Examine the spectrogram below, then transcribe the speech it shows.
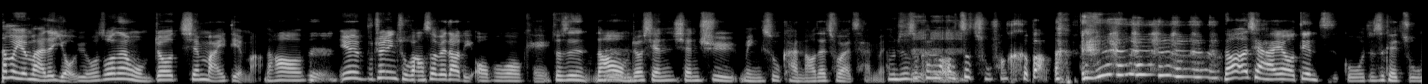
他们原本还在犹豫，我说那我们就先买一点嘛，然后嗯。因为不确定厨房设备到底 O 不 OK，就是然后我们嗯。就先、先去民宿看，然后再出来采买。他们就是看到、哦，这厨房很棒，然后而且还有电子锅，就是可以煮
